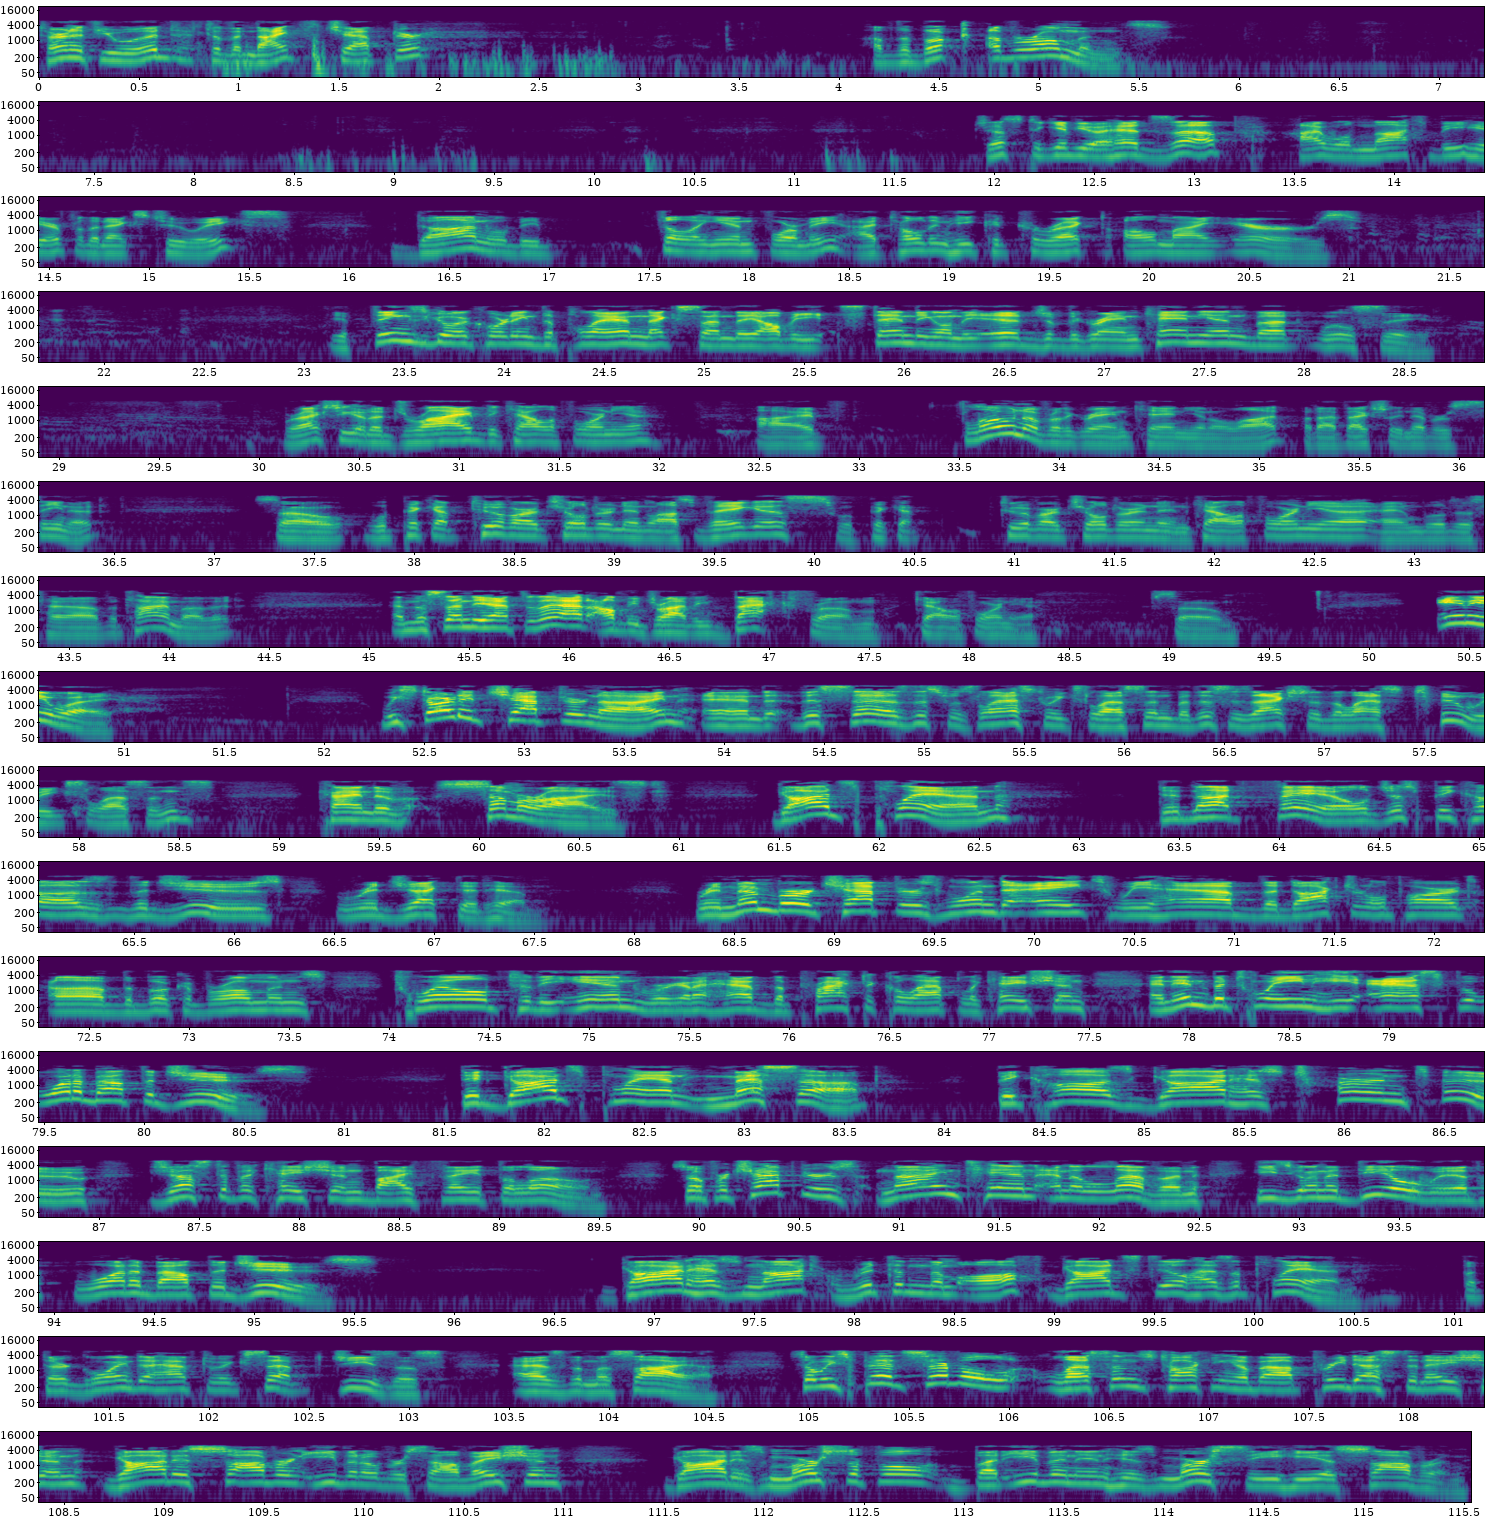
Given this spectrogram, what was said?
Turn, if you would, to the ninth chapter of the book of Romans. Just to give you a heads up, I will not be here for the next two weeks. Don will be filling in for me. I told him he could correct all my errors. If things go according to plan, next Sunday I'll be standing on the edge of the Grand Canyon, but we'll see. We're actually going to drive to California. I've flown over the Grand Canyon a lot, but I've actually never seen it. So we'll pick up two of our children in Las Vegas. We'll pick up two of our children in California, and we'll just have a time of it. And the Sunday after that, I'll be driving back from California. So, anyway, we started chapter 9, and this says this was last week's lesson, but this is actually the last two weeks' lessons kind of summarized. God's plan did not fail just because the Jews rejected him. Remember chapters 1 to 8, we have the doctrinal part of the book of Romans. 12 to the end, we're going to have the practical application. And in between, he asks, but what about the Jews? Did God's plan mess up because God has turned to justification by faith alone. So for chapters 9, 10, and 11, he's going to deal with what about the Jews? God has not written them off. God still has a plan. But they're going to have to accept Jesus as the Messiah. So we spent several lessons talking about predestination. God is sovereign even over salvation. God is merciful, but even in his mercy, he is sovereign.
